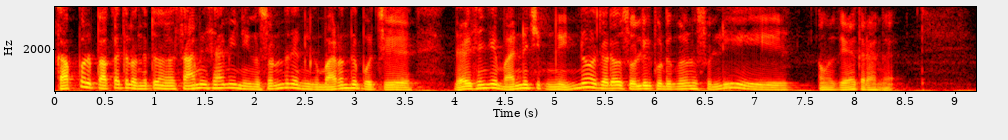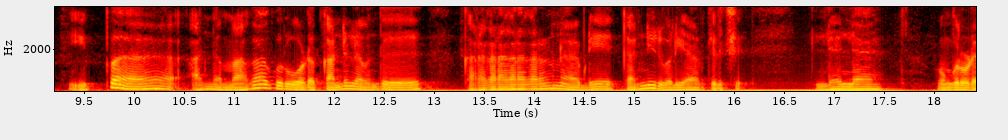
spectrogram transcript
கப்பல் பக்கத்தில் வந்துட்டு சாமி சாமி நீங்கள் சொன்னது எங்களுக்கு மறந்து போச்சு. தயவு செஞ்சு மன்னிச்சுக்கோங்க. இன்னொரு தடவை சொல்லி கொடுங்கன்னு சொல்லி அவங்க கேட்குறாங்க இப்போ அந்த மகா குருவோட கண்ணில் வந்து கர கர அப்படியே கண்ணீர் வழி ஆரம்பிச்சிருச்சு. இல்லை இல்லை உங்களோட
